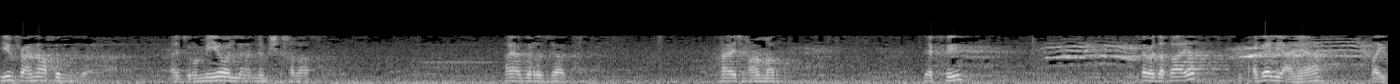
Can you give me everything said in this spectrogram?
ينفع نأخذ أجرمية ولا نمشي خلاص؟ هاي عبد الرزاق. هاي شيخ عمر. يكفي؟ سبع دقائق؟ أقل يعني ها؟ طيب.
